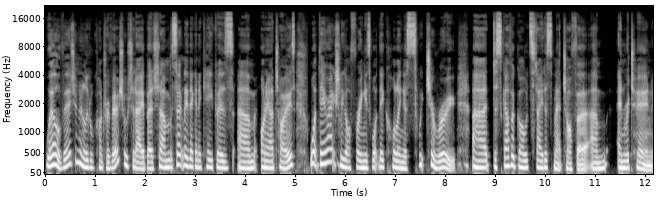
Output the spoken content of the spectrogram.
Well, Virgin are a little controversial today, but um, certainly they're going to keep us um, on our toes. What they're actually offering is what they're calling a switcheroo, uh, Discover Gold status match offer. And return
